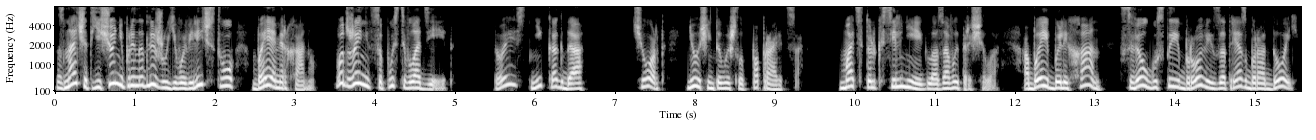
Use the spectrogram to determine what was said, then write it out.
Значит, еще не принадлежу его величеству Бэй Амирхану. Вот женится, пусть владеет. То есть никогда. Черт, не очень-то вышло поправиться. Мать только сильнее глаза вытаращила, а Бэй Балихан свел густые брови и затряс бородой.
